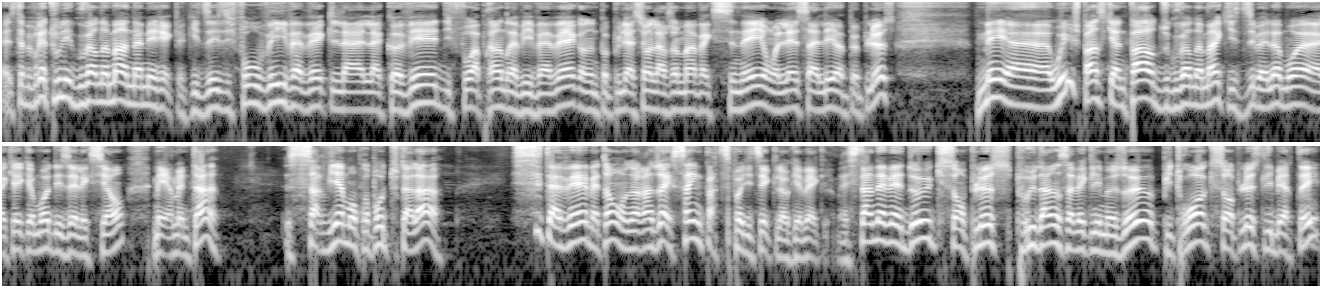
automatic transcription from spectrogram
c'est à peu près tous les gouvernements en Amérique qui disent il faut vivre avec la, la, COVID, il faut apprendre à vivre avec, on a une population largement vaccinée, on laisse aller un peu plus. Mais euh, oui, je pense qu'il y a une part du gouvernement qui se dit, ben là, moi, à quelques mois des élections, mais en même temps, ça revient à mon propos de tout à l'heure si t'avais, mettons, on a rendu avec cinq partis politiques là, au Québec, mais si t'en avais deux qui sont plus prudence avec les mesures, puis trois qui sont plus liberté,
